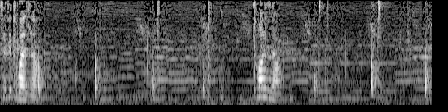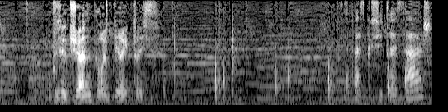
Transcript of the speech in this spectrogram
Ça fait trois ans. Trois ans. Vous êtes jeune pour être directrice parce que je suis très sage.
